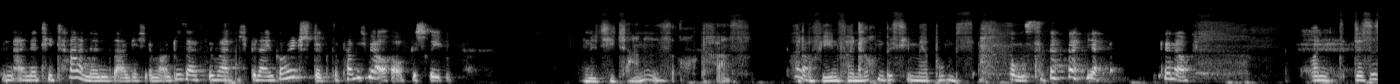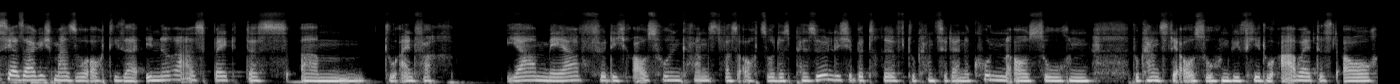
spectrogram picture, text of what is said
Bin eine Titanin, sage ich immer. Und du sagst immer, ich bin ein Goldstück. Das habe ich mir auch aufgeschrieben. Eine Titanin ist auch krass. Hat ja. auf jeden Fall noch ein bisschen mehr Bums. Bums, ja, genau. Und das ist ja, sage ich mal, so auch dieser innere Aspekt, dass ähm, du einfach ja mehr für dich rausholen kannst, was auch so das Persönliche betrifft. Du kannst dir deine Kunden aussuchen, du kannst dir aussuchen, wie viel du arbeitest auch.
